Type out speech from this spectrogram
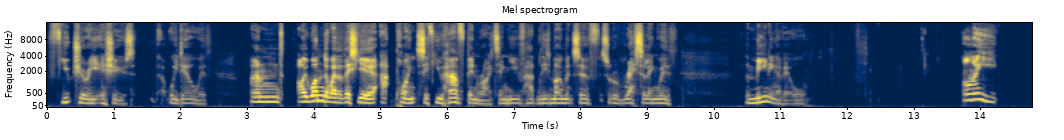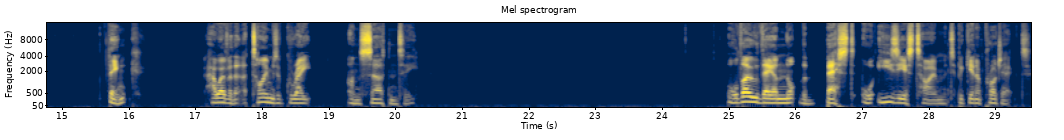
futury issues we deal with. And I wonder whether this year, at points, if you have been writing, you've had these moments of sort of wrestling with the meaning of it all. I think, however, that at times of great uncertainty, although they are not the best or easiest time to begin a project,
